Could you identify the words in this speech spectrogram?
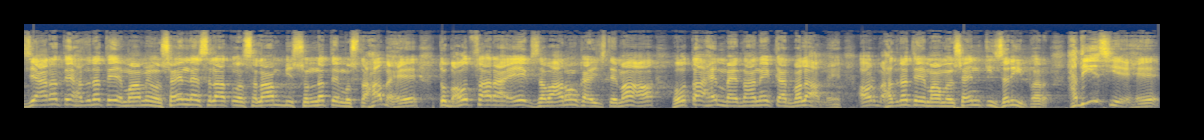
زیارت حضرت امام حسین علیہ السلام بھی سنت مستحب ہے۔ تو بہت سارا ایک زواروں کا اجتماع ہوتا ہے میدان کربلا میں۔ اور حضرت امام حسین کی ذریع پر، حدیث یہ ہے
